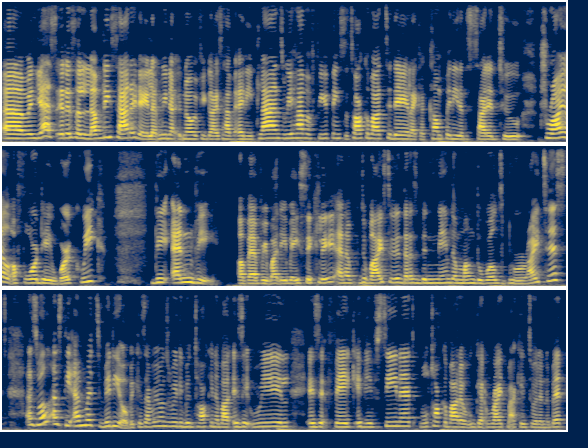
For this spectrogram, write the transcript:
Um, and yes, it is a lovely Saturday. Let me know if you guys have any plans. We have a few things to talk about today, like a company that decided to trial a four day work week. The envy of everybody basically and a dubai student that has been named among the world's brightest as well as the emirates video because everyone's really been talking about is it real? Is it fake? If you've seen it we'll talk about it. We'll get right back into it in a bit.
